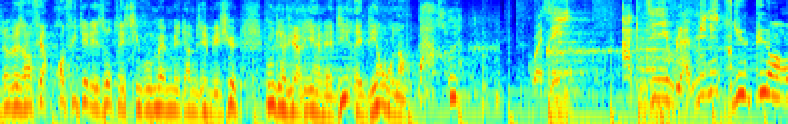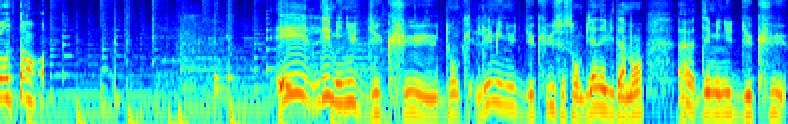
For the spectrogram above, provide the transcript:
Je veux en faire profiter les autres et si vous-même, mesdames et messieurs, vous n'avez rien à dire, eh bien on en parle. Quasi, active la minute Du cul en rotant. Et les minutes du cul. Donc, les minutes du cul, ce sont bien évidemment euh, des minutes du cul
